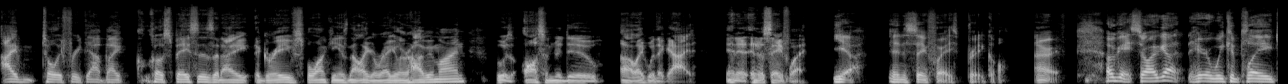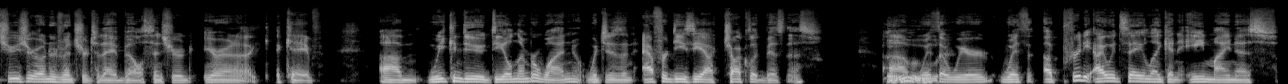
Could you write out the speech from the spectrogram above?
I'm totally freaked out by close spaces, and I agree. Spelunking is not like a regular hobby of mine. It was awesome to do, uh, like with a guide in a, in a safe way. Yeah, in a safe way, it's pretty cool. All right. Okay, so I got here. We could play choose your own adventure today, Bill. Since you're you're in a, a cave, um, we can do deal number one, which is an aphrodisiac chocolate business um, with a weird, with a pretty, I would say like an A minus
